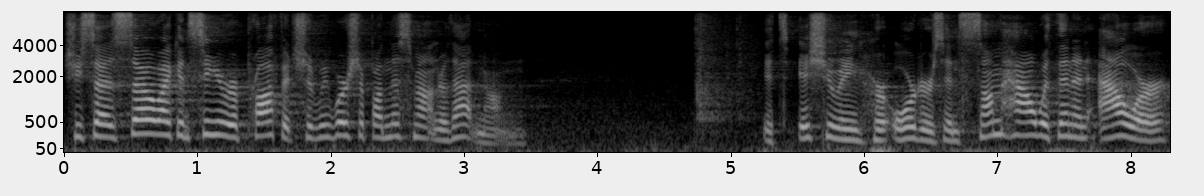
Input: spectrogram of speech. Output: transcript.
She says, So I can see you're a prophet. Should we worship on this mountain or that mountain? It's issuing her orders, and somehow within an hour,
